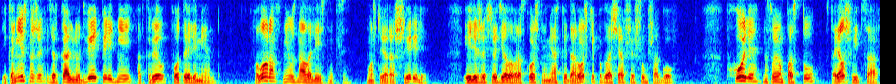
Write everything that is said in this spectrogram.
И, конечно же, зеркальную дверь перед ней открыл фотоэлемент. Флоренс не узнала лестницы. Может, ее расширили? Или же все дело в роскошной мягкой дорожке, поглощавшей шум шагов? В холле на своем посту стоял швейцар,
